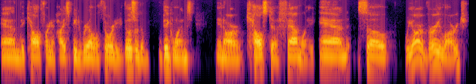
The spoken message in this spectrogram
and the California High Speed Rail Authority. Those are the big ones in our CalSTA family. And so we are very large,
